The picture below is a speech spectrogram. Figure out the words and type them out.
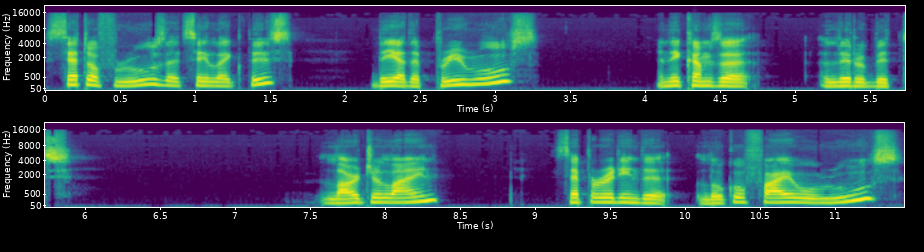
set of rules, let's say like this, they are the pre-rules, and it comes a, a little bit larger line separating the local file rules.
